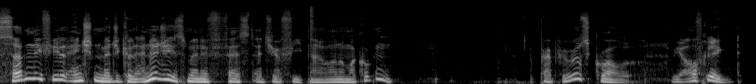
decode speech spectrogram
Suddenly feel ancient magical energies manifest at your feet. Na, wollen wir noch mal gucken. Papyrus Scroll. Wie aufregend.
